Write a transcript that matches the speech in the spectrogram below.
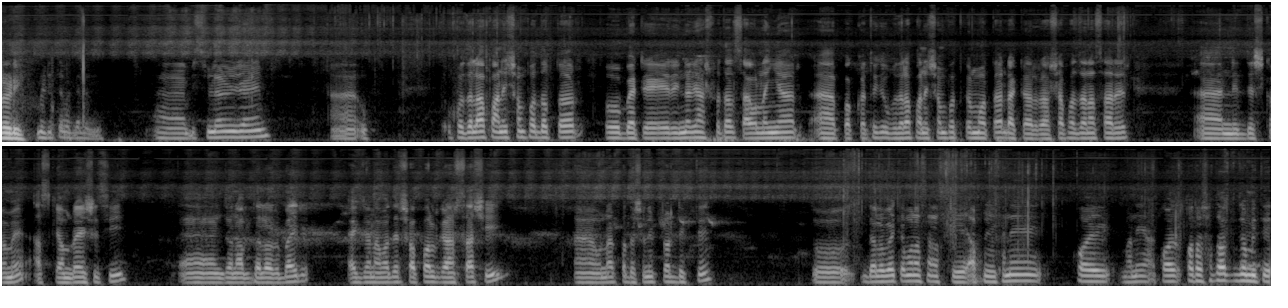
রেডি উপজেলা পানি সম্পদ দপ্তর ও ভেটেরিনারি হাসপাতাল চাউলাইয়ার আহ, পক্ষ থেকে উপজেলা পানি সম্পদ কর্মকর্তা ডাক্তার রাশাফা জানা স্যারের আহ, নির্দেশক্রমে আজকে আমরা এসেছি। জনাব দেলোয়ার বাইর একজন আমাদের সফল গাছ চাষি ওনার প্রদর্শনী প্লট দেখতে। তো দেলোয়ার ভাই কেমন আছেন আজকে? আপনি এখানে কয় মানে কত শতক জমিতে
